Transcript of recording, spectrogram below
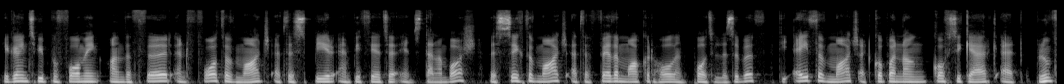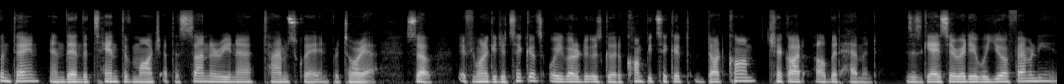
you're going to be performing on the 3rd and 4th of March at the Spier Amphitheatre in Stellenbosch, the 6th of March at the Feather Market Hall in Port Elizabeth, the 8th of March at Kopanang Koffsiekerk at Bloemfontein, and then the 10th of March at the Sun Arena Times Square in Pretoria. So, if you want to get your tickets, all you got to do is go to computicket.com, check out Albert Hammond. This is Gay Radio with your family.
